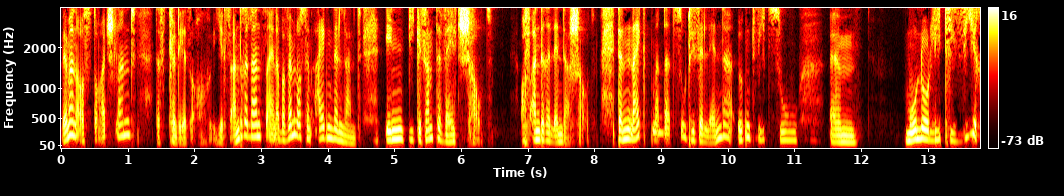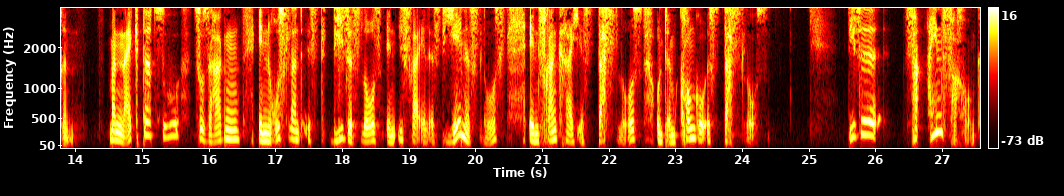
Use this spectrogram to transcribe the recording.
Wenn man aus Deutschland, das könnte jetzt auch jedes andere Land sein, aber wenn man aus dem eigenen Land in die gesamte Welt schaut, auf andere Länder schaut, dann neigt man dazu, diese Länder irgendwie zu ähm, monolithisieren. Man neigt dazu zu sagen, in Russland ist dieses los, in Israel ist jenes los, in Frankreich ist das los und im Kongo ist das los. Diese Vereinfachung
